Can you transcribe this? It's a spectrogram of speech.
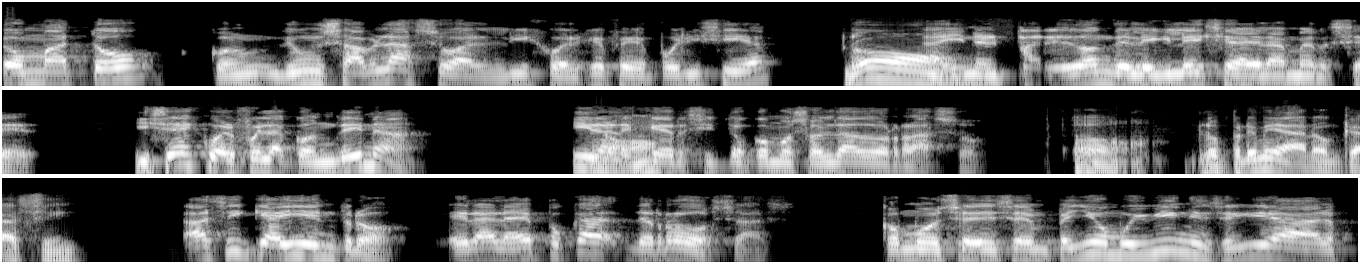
Lo mató con, de un sablazo al hijo del jefe de policía, No. ahí en el paredón de la iglesia de la Merced. ¿Y sabes cuál fue la condena? Ir al ejército como soldado raso. Oh, lo premiaron casi. Así que ahí entró. Era la época de Rosas. Como se desempeñó muy bien, enseguida al,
